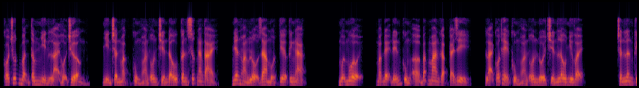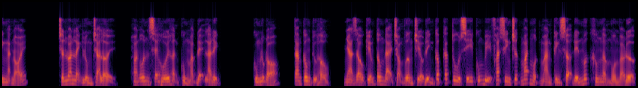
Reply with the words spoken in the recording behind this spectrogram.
có chút bận tâm nhìn lại hội trưởng nhìn trần mặc cùng hoàn ôn chiến đấu cân sức ngang tài, nhân hoàng lộ ra một tia kinh ngạc. Muội muội, mặc đệ đến cùng ở bắc man gặp cái gì, lại có thể cùng hoàn ôn đối chiến lâu như vậy? Trần lân kinh ngạc nói. Trần loan lạnh lùng trả lời, hoàn ôn sẽ hối hận cùng mặc đệ là địch. Cùng lúc đó, tam công cửu hậu, nhà giàu kiếm tông đại trọng vương triều đỉnh cấp các tu sĩ cũng bị phát sinh trước mắt một màn kinh sợ đến mức không ngậm mồm vào được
